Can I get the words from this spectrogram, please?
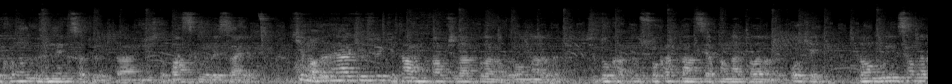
ekonomi ürünlerini satıyorduk daha önce işte baskılı vesaire. Kim alır? Herkes diyor ki tamam hapçılar falan alır, onlar alır. İşte sokak, sokak dansı yapanlar falan alır. Okey. Tamam bu insanlar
